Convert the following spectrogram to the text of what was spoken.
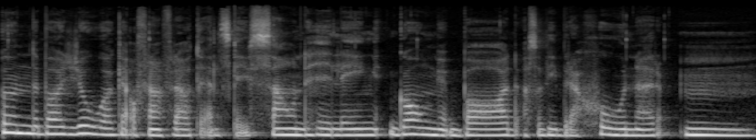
underbar yoga och framförallt jag älskar ju soundhealing, gångbad, alltså vibrationer. Mm.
